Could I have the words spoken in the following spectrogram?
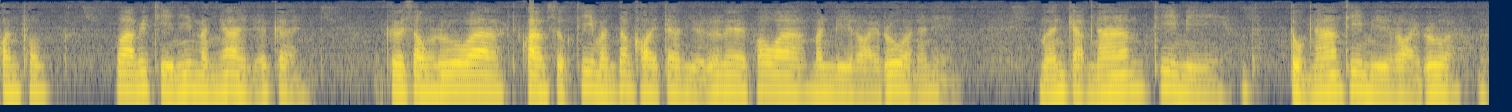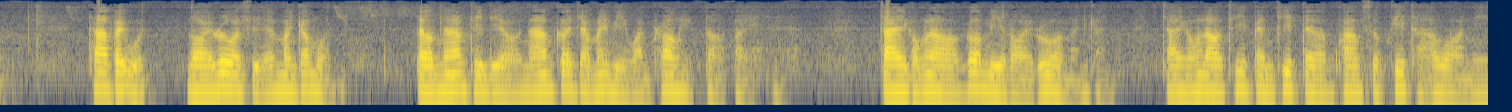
ค้นพบว่าวิธีนี้มันง่ายเหลือเกิน คือทรงรู้ว่าความสุขที่มันต้องคอยเติมอยู่เรื่อยๆ เพราะว่ามันมีรอยรั่วนั่นเอง เหมือนกับน้ำที่มีตุ่มน้ำที่มีรอยรั่ว ถ้าไปอุดรอยรั่วเสียมันก็หมด เติมน้ำทีเดียวน้ำก็จะไม่มีวันพร่องอีกต่อไป ใจของเราก็มีรอยรั่วเหมือนกัน ใจของเราที่เป็นที่เติมความสุขที่ถาวรนนี้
